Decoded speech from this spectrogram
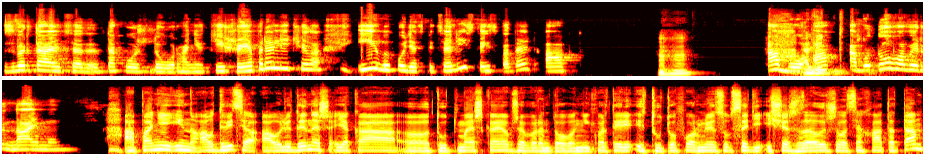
Звертаються також до органів, ті, що я перелічила, і виходять спеціалісти і складають акт. ага. Або А люд- або договір найму. А пані Інно, а от дивіться, а у людини ж, яка е, тут мешкає вже в орендованій квартирі, і тут оформлює субсидії, і ще ж залишилася хата там,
